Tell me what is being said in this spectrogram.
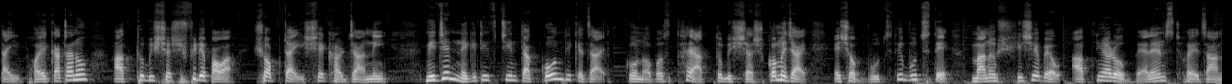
তাই ভয় কাটানো, আত্মবিশ্বাস ফিরে পাওয়া, সবটাই শেখার জার্নি নিজের নেগেটিভ চিন্তা কোন দিকে যায়, কোন অবস্থায় আত্মবিশ্বাস কমে যায়, এসব বুঝতে বুঝতে মানুষ হিসেবেও আপনি আরও ব্যালেন্সড হয়ে যান।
